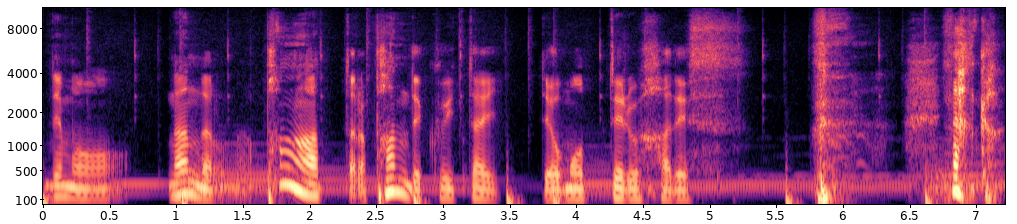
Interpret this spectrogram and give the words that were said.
でも、なんだろうな、パンあったらパンで食いたいって思ってる派です。なんか、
